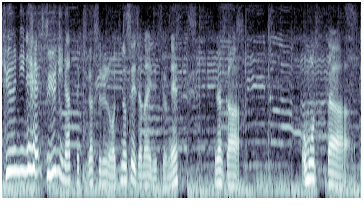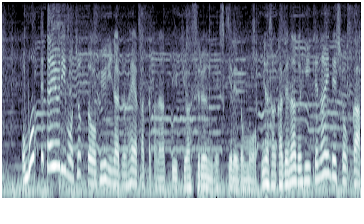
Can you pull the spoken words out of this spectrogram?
急にね 冬になった気がするのは気のせいじゃないですよね。なんか思った思ってたよりもちょっと冬になるの早かったかなっていう気はするんですけれども皆さん風邪などひいてないでしょうか？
